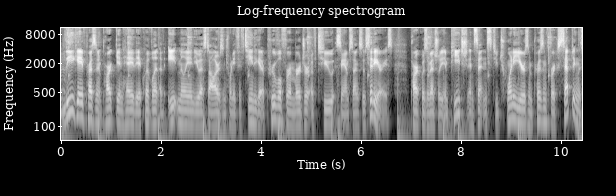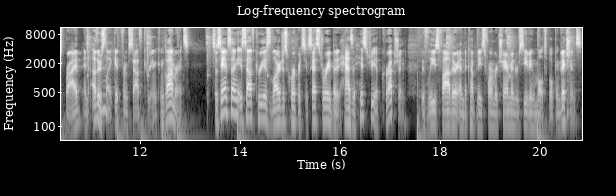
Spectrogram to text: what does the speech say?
Mm. Lee gave President Park Geun-hye the equivalent of 8 million US dollars in 2015 to get approval for a merger of two Samsung subsidiaries. Park was eventually impeached and sentenced to 20 years in prison for accepting this bribe and others Mm. like it from South Korean conglomerates. So Samsung is South Korea's largest corporate success story, but it has a history of corruption, with Lee's father and the company's former chairman receiving multiple convictions.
